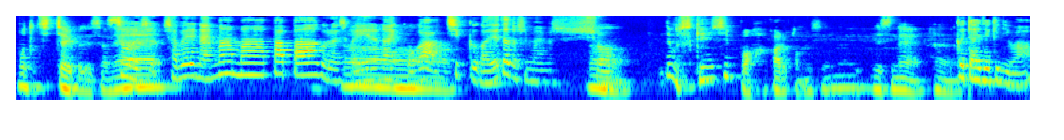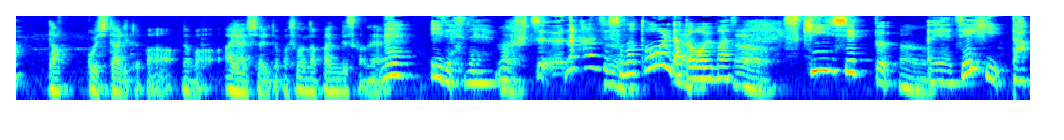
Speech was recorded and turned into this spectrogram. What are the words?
もっとちっちゃい子ですよね。そうです。喋れない、ママ、パパぐらいしか言えない子うが、んチックが出たとしまいましょう。うんでもスキンシップを測るかもしれないですね。うん具体的には？抱っこしたりとか、なんか、あやしたりとか、そんな感じですかね。ね。いいですね。もうはい普通な感じでその通りだと思います。うん。スキンシップ。うん。えーぜひ、抱っ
